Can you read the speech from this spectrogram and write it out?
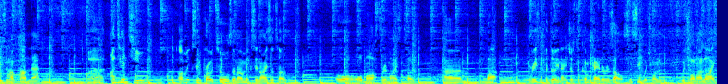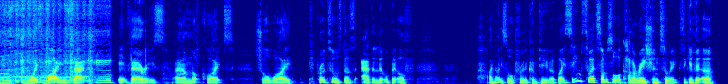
reason I've done that, uh, I tend to, I'll mix in Pro Tools and I'll mix in iZotope or, or master in iZotope. Um, but the reason for doing that is just to compare the results and see which one, which one I like. Always find that it varies and I'm not quite sure why. Pro Tools does add a little bit of I know it's all through the computer, but it seems to add some sort of coloration to it to give it a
